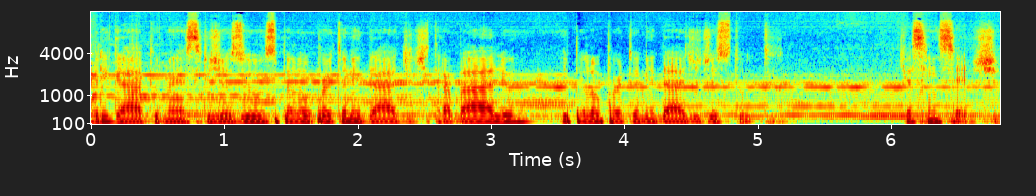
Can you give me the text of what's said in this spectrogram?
Obrigado, Mestre Jesus, pela oportunidade de trabalho e pela oportunidade de estudo. Que assim seja.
